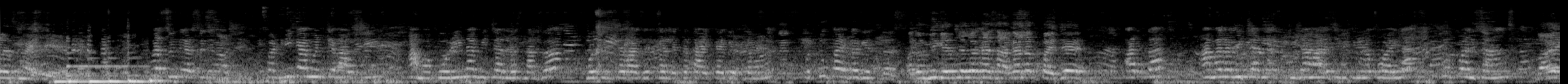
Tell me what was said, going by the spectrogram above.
चांगलंच माहिती आहे. असू दे असू दे मावशी. पण मी काय म्हणते मावशी आम्हा पोरींना विचारलंच ना ग मग तुमच्या चालले तर काय काय घेतलं म्हणून? मग तू काय ग घेतलंस? अगं मी घेतलेलं काय सांगायलाच पाहिजे. आता आम्हाला विचारलं तुझ्या मालाची विक्री नको व्हायला. तू पण सांग. बाई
